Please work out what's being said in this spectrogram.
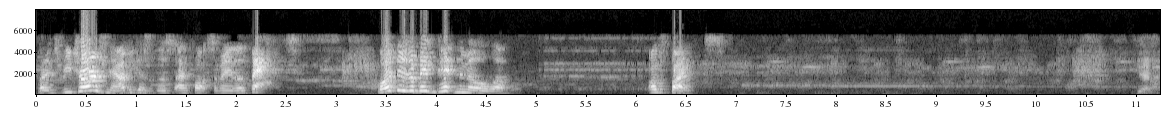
But it's recharged now because of those, I fought so many of those bats. What if there's a big pit in the middle of the level? Of spikes. Yeah,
